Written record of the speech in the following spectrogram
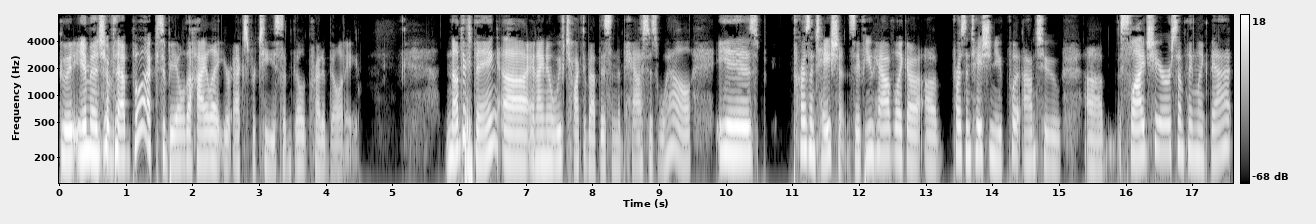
good image of that book to be able to highlight your expertise and build credibility. Another thing, uh, and I know we've talked about this in the past as well, is presentations. If you have like a, a presentation you've put onto uh, SlideShare or something like that,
